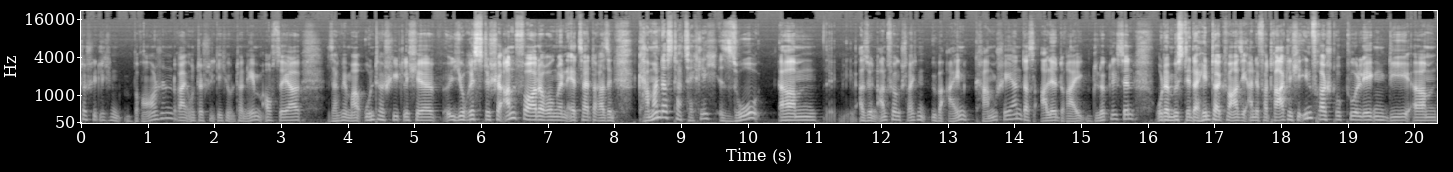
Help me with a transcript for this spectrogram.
unterschiedlichen Branchen, drei unterschiedliche Unternehmen auch sehr, sagen wir mal, unterschiedliche juristische Anforderungen etc. sind. Kann man das tatsächlich so ähm, also in Anführungsstrichen über einen Kamm scheren, dass alle drei glücklich sind? Oder müsst ihr dahinter quasi eine vertragliche Infrastruktur legen, die ähm,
